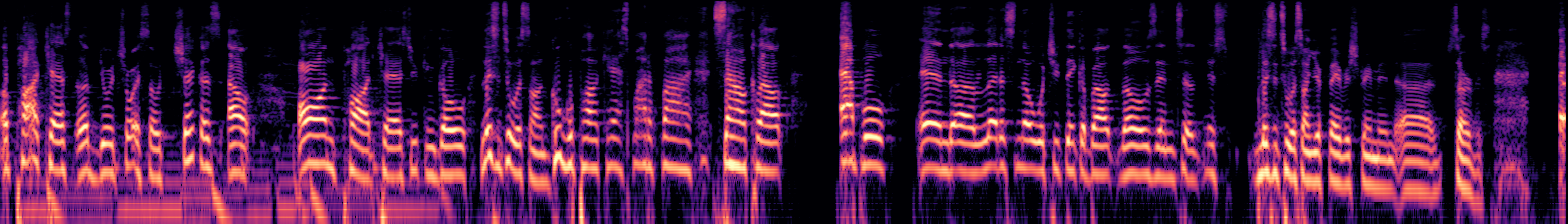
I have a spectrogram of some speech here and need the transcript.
a podcast of your choice. So check us out on podcast. You can go listen to us on Google Podcast, Spotify, SoundCloud, Apple, and uh, let us know what you think about those, and to just listen to us on your favorite streaming uh, service uh,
